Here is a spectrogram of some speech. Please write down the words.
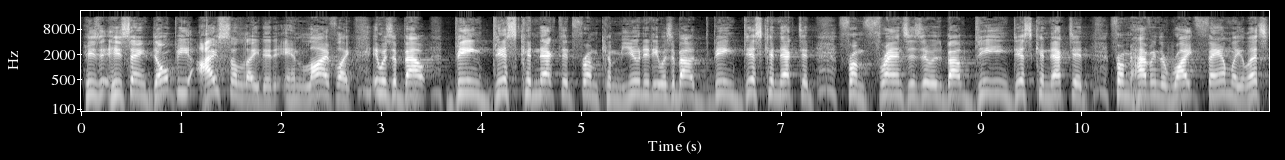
He's, he's saying, don't be isolated in life. Like it was about being disconnected from community. It was about being disconnected from friends. It was about being disconnected from having the right family. Let's,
